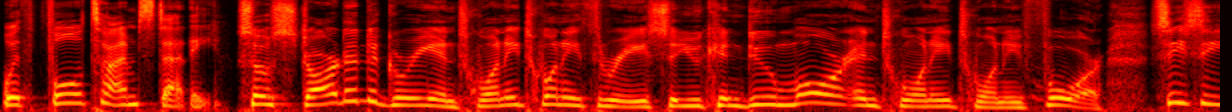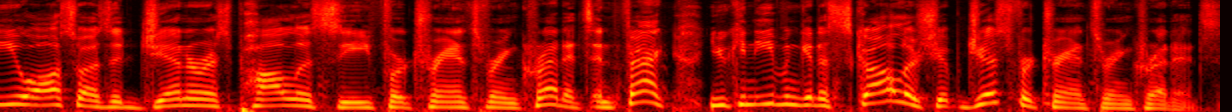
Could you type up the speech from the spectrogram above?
with full time study. So start a degree in 2023 so you can do more in 2024. CCU also has a generous policy for transferring credits. In fact, you can even get a scholarship just for transferring credits.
